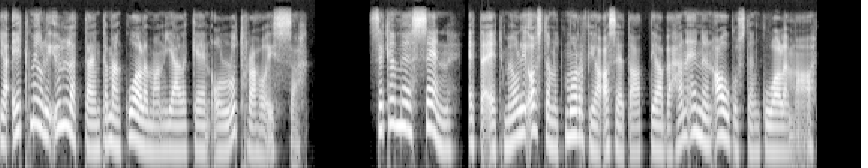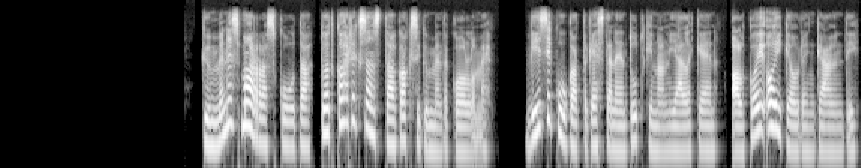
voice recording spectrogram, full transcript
ja Edme oli yllättäen tämän kuoleman jälkeen ollut rahoissa. Sekä myös sen, että Edme oli ostanut morfia-asetaattia vähän ennen Augusten kuolemaa. 10. marraskuuta 1823, viisi kuukautta kestäneen tutkinnan jälkeen, alkoi oikeudenkäynti.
